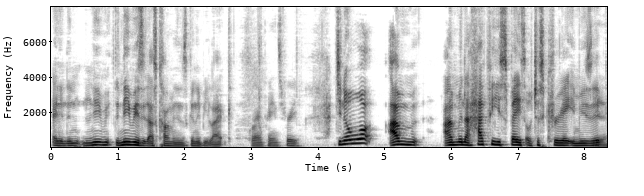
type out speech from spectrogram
and the new the new music that's coming is gonna be like, growing pains free. do you know what? I'm I'm in a happy space of just creating music. Yeah.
